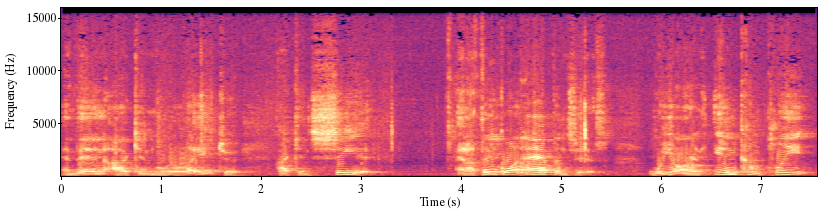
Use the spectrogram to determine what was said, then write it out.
And then I can relate to it. I can see it. And I think what happens is we are an incomplete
